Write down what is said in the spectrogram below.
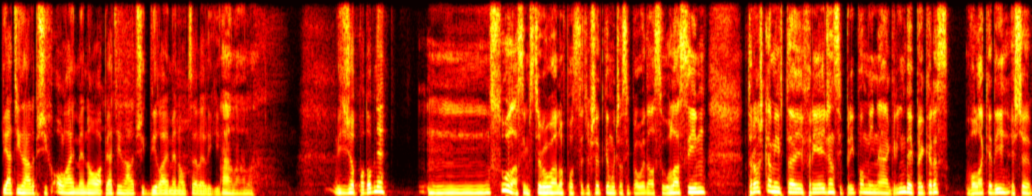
piatich najlepších online menov a piatich najlepších d menov celej ligy. Áno, áno. Vidíš ho podobne? Mm, súhlasím s tebou, áno, v podstate všetkému, čo si povedal, súhlasím. Troška mi v tej free agency pripomína Green Bay Packers, vola kedy, ešte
